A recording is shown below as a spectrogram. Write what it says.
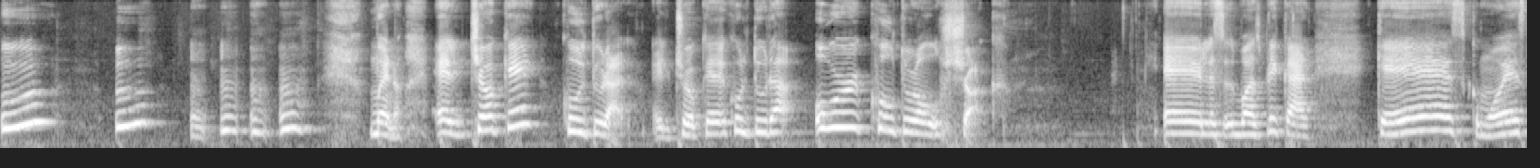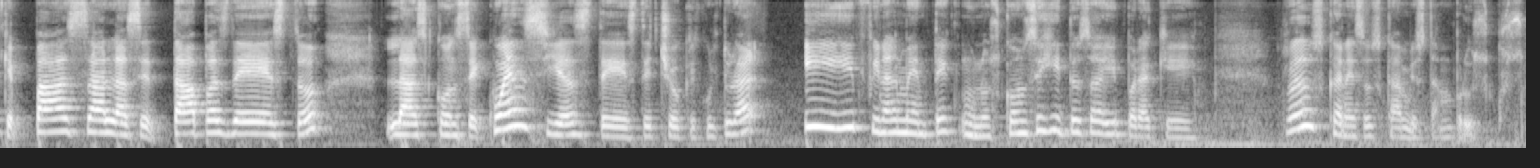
Uh, uh, bueno, el choque cultural, el choque de cultura or cultural shock. Eh, les voy a explicar qué es, cómo es, qué pasa, las etapas de esto, las consecuencias de este choque cultural y finalmente unos consejitos ahí para que reduzcan esos cambios tan bruscos.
